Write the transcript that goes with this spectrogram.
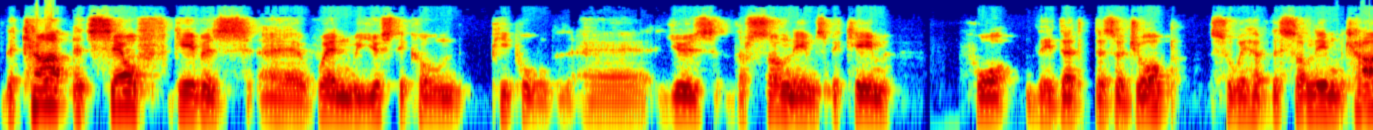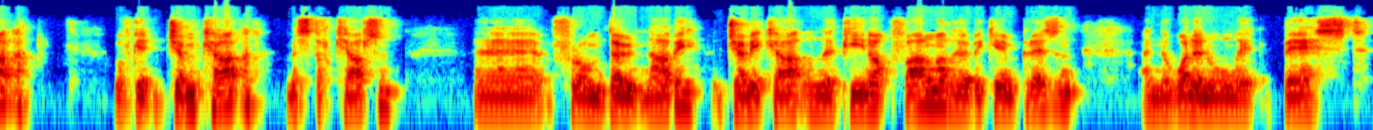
the cart itself gave us, uh, when we used to call people uh, use their surnames, became what they did as a job. So we have the surname Carter. We've got Jim Carter, Mr. Carson, uh, from Downton Abbey, Jimmy Carter, the peanut farmer who became president, and the one and only best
